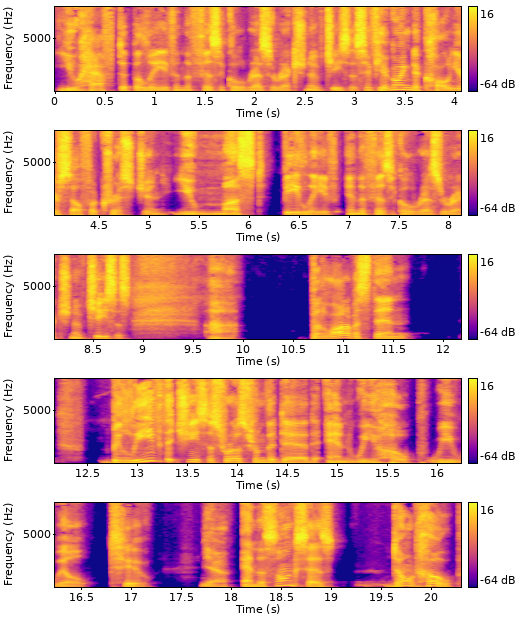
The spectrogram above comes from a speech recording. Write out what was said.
You have to believe in the physical resurrection of Jesus. If you're going to call yourself a Christian, you must believe in the physical resurrection of Jesus. Uh, but a lot of us then believe that Jesus rose from the dead, and we hope we will too. Yeah. And the song says, Don't hope.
